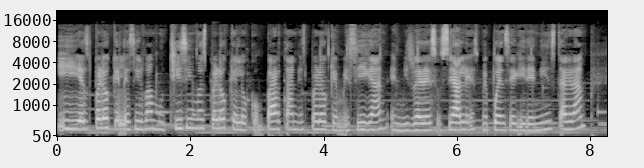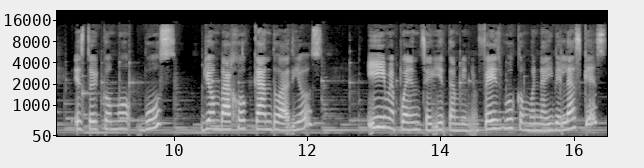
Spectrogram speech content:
Y espero que les sirva muchísimo, espero que lo compartan, espero que me sigan en mis redes sociales, me pueden seguir en Instagram, estoy como bus bajo cando a Dios y me pueden seguir también en Facebook como Anaí Velázquez.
